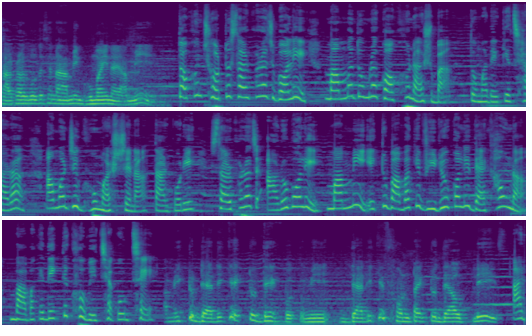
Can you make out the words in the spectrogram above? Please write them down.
সারফরাজ বলতেছে না আমি ঘুমাই নাই আমি? তখন ছোট্ট সারফরাজ বলে মাম্মা তোমরা কখন আসবা? তোমাদেরকে ছাড়া আমার যে ঘুম আসছে না। তারপরে সারফারাজ আরও বলে মাম্মি একটু বাবাকে ভিডিও কলে দেখাও না। বাবাকে দেখতে খুব ইচ্ছা করছে। আমি একটু ড্যাডিকে একটু দেখব। তুমি ড্যাডিকে ফোনটা একটু দাও প্লিজ। আর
